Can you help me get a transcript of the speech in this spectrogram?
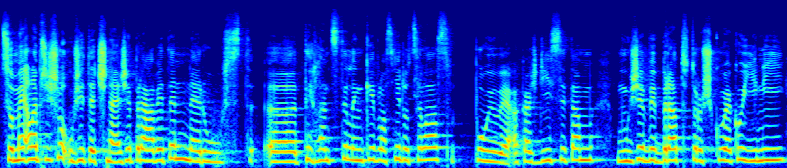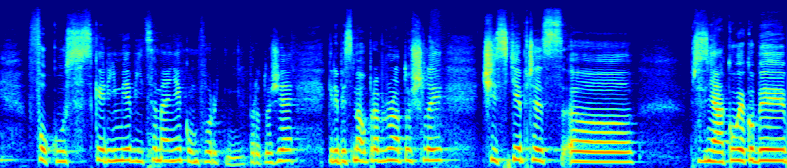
Co mi ale přišlo užitečné, že právě ten nerůst uh, tyhle ty linky vlastně docela spojuje a každý si tam může vybrat trošku jako jiný fokus, s kterým je víceméně komfortní. Protože kdyby jsme opravdu na to šli čistě přes uh, přes nějakou jakoby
